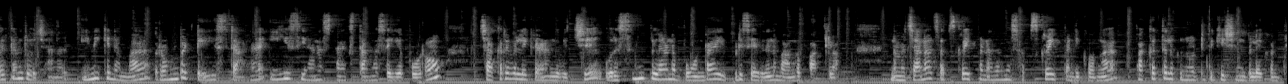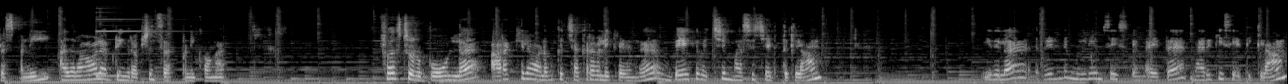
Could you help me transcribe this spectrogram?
வெல்கம் டு சேனல் இன்னைக்கு நம்ம ரொம்ப டேஸ்டான ஈஸியான ஸ்நாக்ஸ் தாங்க செய்ய போகிறோம் சக்கரவள்ளி கிழங்கு வச்சு ஒரு சிம்பிளான போண்டா எப்படி செய்யறதுன்னு வாங்க பார்க்கலாம். நம்ம சேனல் சப்ஸ்கிரைப் பண்ணாதவங்க சப்ஸ்கிரைப் பண்ணிக்கோங்க. பக்கத்தில் இருக்க நோட்டிஃபிகேஷன் பெல் ஐக்கான் ப்ரெஸ் பண்ணி அதில் ஆல் அப்படிங்கிற ஆப்ஷன் செலக்ட் பண்ணிக்கோங்க. ஃபர்ஸ்ட் ஒரு பவுலில் அரை கிலோ அளவுக்கு சக்கரவள்ளி கிழங்கு வேக வச்சு மசிச்சு எடுத்துக்கலாம். இதில் ரெண்டு மீடியம் சைஸ் வெங்காயத்தை நறுக்கி சேர்த்திக்கலாம்.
